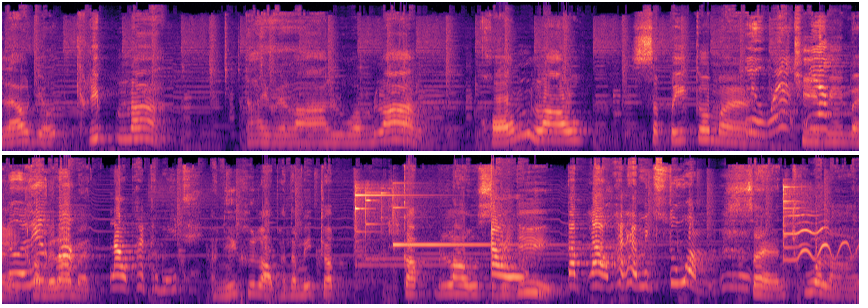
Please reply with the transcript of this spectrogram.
แล้วเดี๋ยวคลิปหน้า ได้เวลารวมร่าง ของเราสปีกเกอร์แมนหรือว่าทีวีแมนหรือคาเรียกเมล่าว่าแมนเราพันธมิตร อันนี้คือเหล่าพันธมิตรครับ กับเราสเราปีดี้กับเราพันธมิตรส้วม แสนชั่วร้าย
